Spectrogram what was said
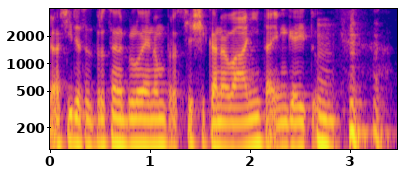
další 10% bylo jenom prostě šikanování Timegateu. Hmm.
